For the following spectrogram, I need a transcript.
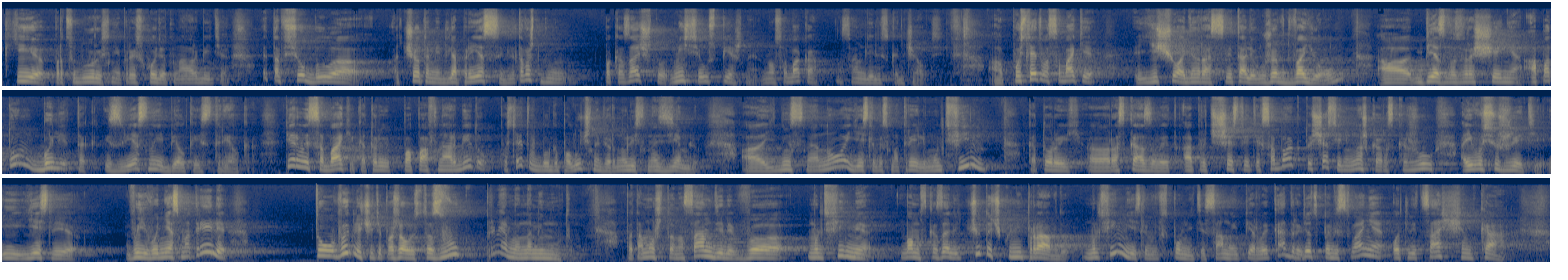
какие процедуры с ней происходят на орбите, это все было отчетами для прессы, для того, чтобы показать, что миссия успешная, но собака на самом деле скончалась. А после этого собаки еще один раз слетали уже вдвоем, а, без возвращения, а потом были так известные Белка и Стрелка. Первые собаки, которые, попав на орбиту, после этого благополучно вернулись на Землю. А, единственное но, если вы смотрели мультфильм, который рассказывает о путешествии этих собак, то сейчас я немножко расскажу о его сюжете. И если вы его не смотрели, то выключите, пожалуйста, звук примерно на минуту. Потому что на самом деле в мультфильме вам сказали чуточку неправду. Мультфильм, если вы вспомните самые первые кадры, идет с повествования от лица щенка.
